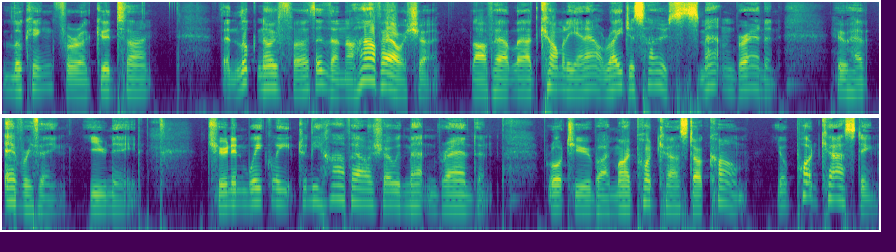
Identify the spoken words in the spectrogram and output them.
Looking for a good time? Then look no further than the Half Hour Show. Laugh out loud comedy and outrageous hosts, Matt and Brandon, who have everything you need. Tune in weekly to the Half Hour Show with Matt and Brandon, brought to you by mypodcast.com, your podcasting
